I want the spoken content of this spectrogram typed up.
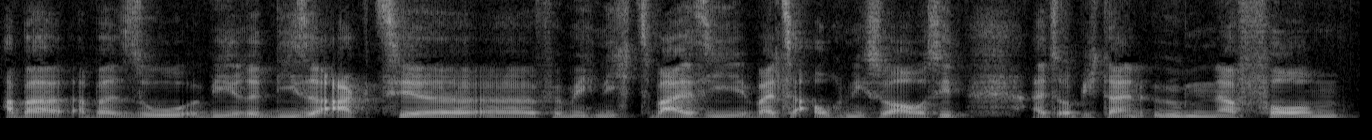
Aber, aber so wäre diese Aktie äh, für mich nichts, weil sie, weil es auch nicht so aussieht, als ob ich da in irgendeiner Form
